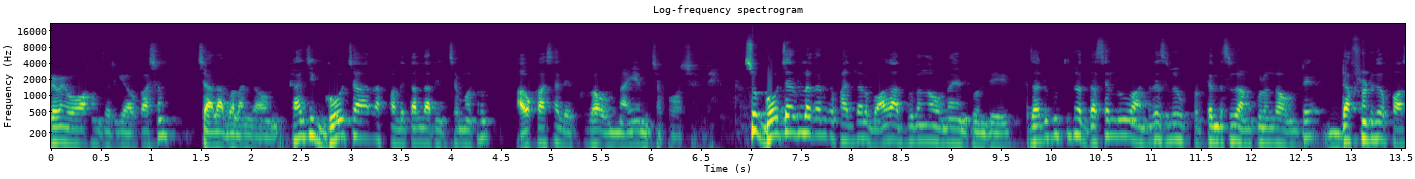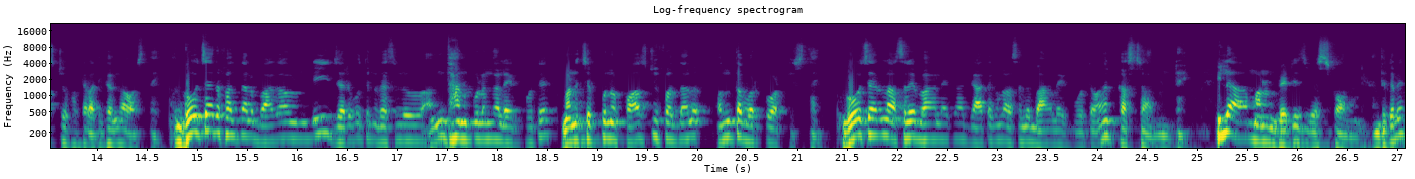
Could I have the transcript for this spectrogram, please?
ప్రేమ వివాహం జరిగే అవకాశం చాలా బలంగా ఉంది. కానీ గోచార ఫలితాల రీత్యా మాత్రం అవకాశాలు ఎక్కువగా ఉన్నాయి అని చెప్పవచ్చండి. సో గోచరంలో కనుక ఫలితాలు బాగా అద్భుతంగా ఉన్నాయనుకోండి జరుగుతున్న దశలు అంతదశలు ప్రత్యందశలు అనుకూలంగా ఉంటే డెఫినెట్గా పాజిటివ్ ఫలితాలు అధికంగా వస్తాయి. గోచార ఫలితాలు బాగా ఉండి జరుగుతున్న దశలు అంత అనుకూలంగా లేకపోతే మనం చెప్పుకున్న పాజిటివ్ ఫలితాలు అంతవరకు వర్తిస్తాయి. గోచారంలో అసలే బాగలేక జాతకంలో అసలే బాగలేకపోతే కష్టాలు ఉంటాయి. ఇలా మనం బెటరీస్ వేసుకోవాలండి. అందుకనే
